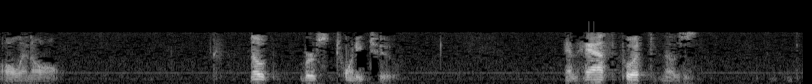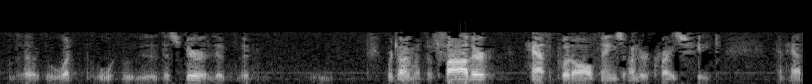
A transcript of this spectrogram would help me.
all in all. Note verse 22. And hath put, now this is uh, what the Spirit, the, the, we're talking about the Father hath put all things under Christ's feet, and hath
